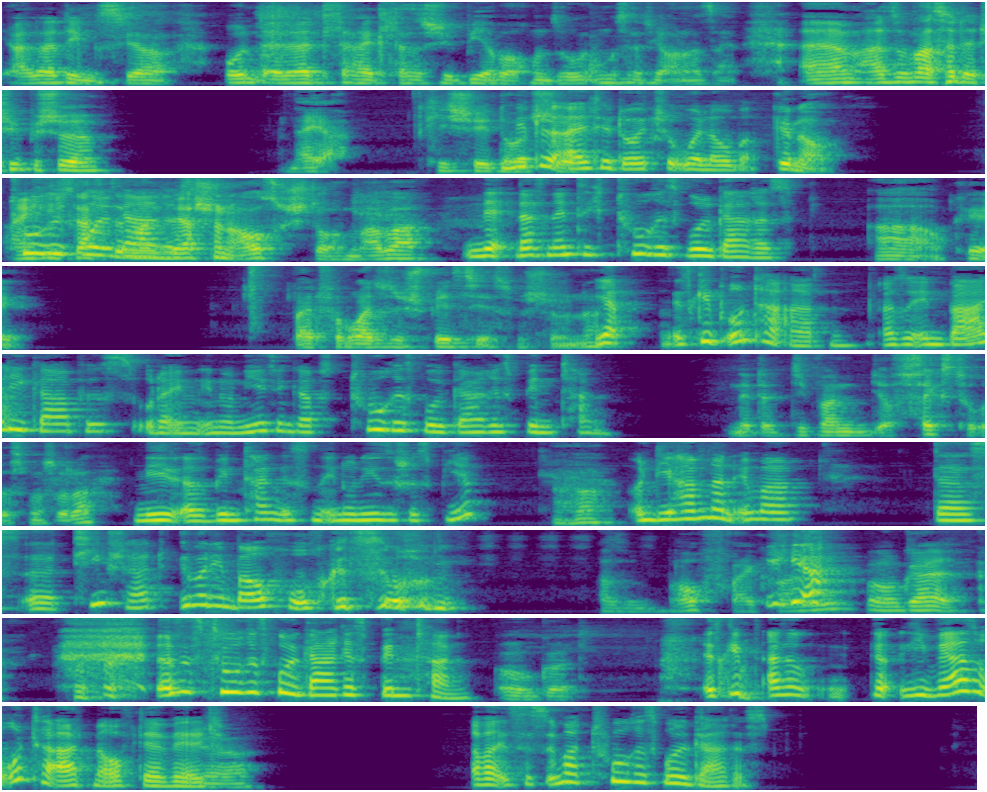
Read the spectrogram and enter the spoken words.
Allerdings, ja. Und äh, der klar, klassische Bierbauch und so muss natürlich auch noch sein. Ähm, also war so der typische, naja, Klischee deutsche. Mittelalte deutsche Urlauber. Genau. Eigentlich Turis dachte man, vulgaris. wäre schon ausgestorben, aber Ne, das nennt sich Turis vulgaris. Ah, okay. Weit verbreitete Spezies bestimmt, ne? Ja, es gibt Unterarten. Also in Bali gab es, oder in Indonesien gab es Turis vulgaris Bintang. Ne, die waren auf Sextourismus, oder? Nee, also Bintang ist ein indonesisches Bier. Aha. Und die haben dann immer das äh, T-Shirt über den Bauch hochgezogen. Also bauchfrei quasi. Ja. Oh, geil. Das ist Turis vulgaris Bintang. Oh Gott. Es gibt also diverse Unterarten auf der Welt. Ja. Aber es ist immer Turis vulgaris.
